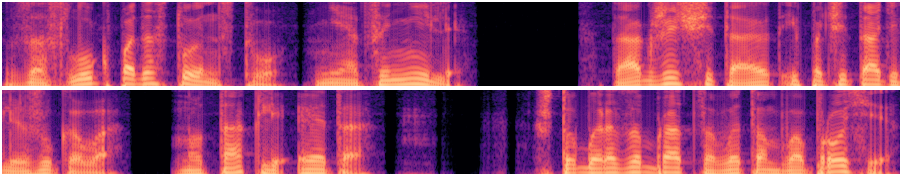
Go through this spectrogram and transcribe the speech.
Заслуг по достоинству не оценили. Также считают и почитатели Жукова. Но так ли это? Чтобы разобраться в этом вопросе,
